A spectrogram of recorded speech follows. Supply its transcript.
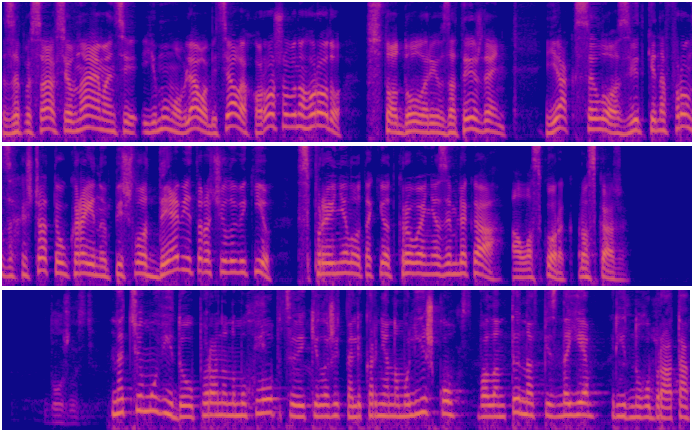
Записався в найманці. Йому, мовляв, обіцяли хорошу винагороду 100 доларів за тиждень. Як село, звідки на фронт захищати Україну пішло дев'ятеро чоловіків, сприйняло такі откровення земляка. Алла Скорик розкаже. На цьому відео пораненому хлопцю, який лежить на лікарняному ліжку, Валентина впізнає рідного брата.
